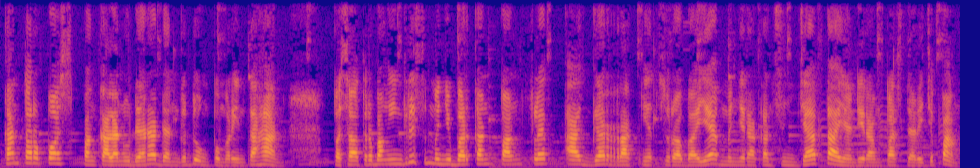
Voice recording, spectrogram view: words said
kantor pos, pangkalan udara, dan gedung pemerintahan. Pesawat terbang Inggris menyebarkan pamflet agar rakyat Surabaya menyerahkan senjata yang dirampas dari Jepang.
